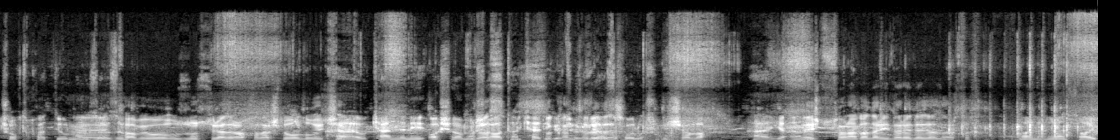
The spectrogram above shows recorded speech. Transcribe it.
çok dikkatli olmamız Ee, lazım. tabii o uzun süredir arkadaşta olduğu için He, o kendini aşağı aşağı atar kedi götürür yazık olur. İnşallah He, ya- yani, eş tutana kadar idare edeceğiz artık. Aynen yani sahip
